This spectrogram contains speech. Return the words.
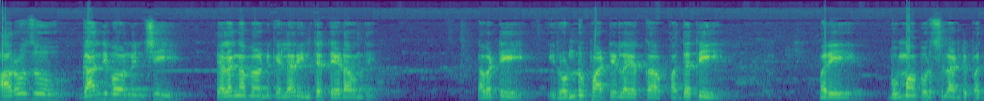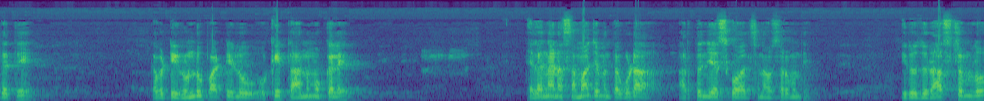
ఆ రోజు గాంధీ భవన్ నుంచి తెలంగాణ భవన్కి వెళ్ళారు. ఇంతే తేడా ఉంది. కాబట్టి ఈ రెండు పార్టీల యొక్క పద్ధతి మరి బొమ్మ బొరుసు లాంటి పద్ధతే. కాబట్టి రెండు పార్టీలు ఒకే తాను మొక్కలే. తెలంగాణ సమాజం అంతా కూడా అర్థం చేసుకోవాల్సిన అవసరం ఉంది. ఈరోజు రాష్ట్రంలో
